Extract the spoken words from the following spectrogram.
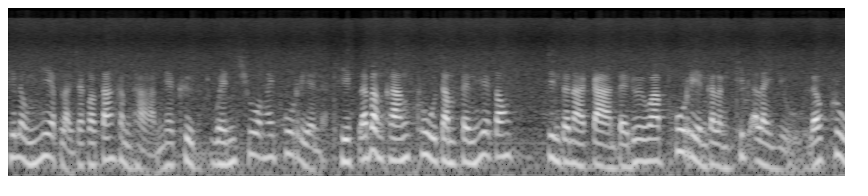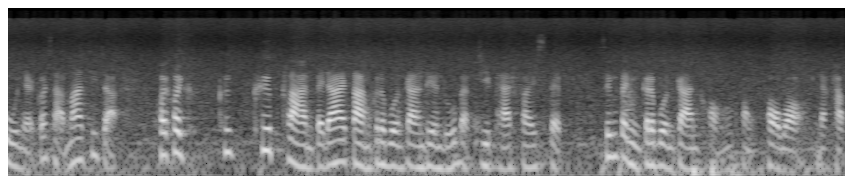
ที่เราเงียบหลังจากเราตั้งคำถามเนี่ยคือเว้นช่วงให้ผู้เรียนคิด และบางครั้งครูจำเป็นที่จะต้องจินตนาการไปด้วยว่าผู้เรียนกำลังคิดอะไรอยู่ แล้วครูเนี่ยก็สามารถที่จะค่อยๆคืบคืบคลานไปได้ตามกระบวนการเรียนรู้แบบ GPAD 5 Step ซึ่งเป็นกระบวนการของของพอวนะครับ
